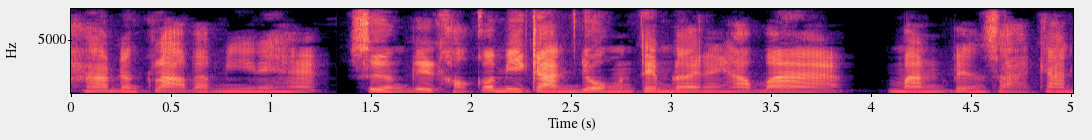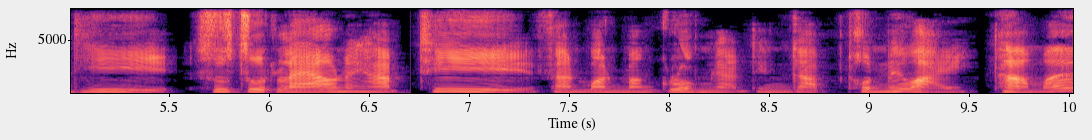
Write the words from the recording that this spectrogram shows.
ภาพดังกล่าวแบบนี้นะฮะสื่ออังกฤษเขาก็มีการโยงเต็มเลยนะครับว่ามันเป็นสถานการณ์ที่สุดๆแล้วนะครับ ที่แฟนบอลบางกลุ่มเนี่ยถึงกับทนไม่ไหว ถามว่า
